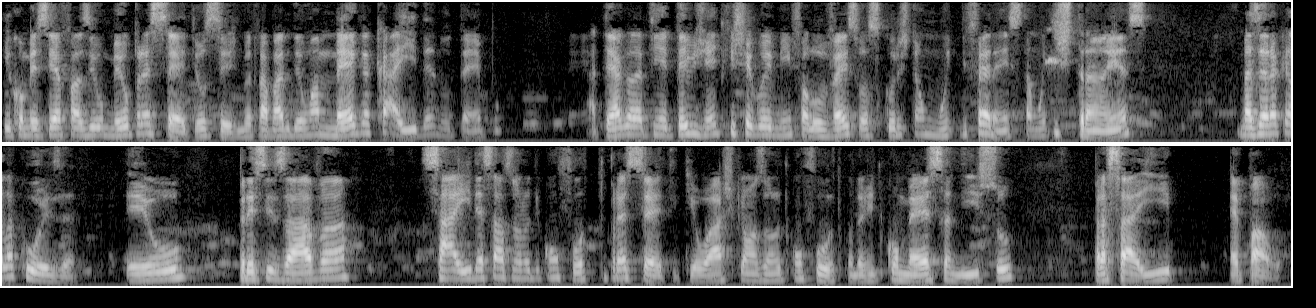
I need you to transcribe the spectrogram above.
e comecei a fazer o meu preset. Ou seja, meu trabalho deu uma mega caída no tempo. Até agora teve gente que chegou em mim e falou, velho, suas cores estão muito diferentes, estão muito estranhas. Mas era aquela coisa. Eu precisava sair dessa zona de conforto do preset, que eu acho que é uma zona de conforto. Quando a gente começa nisso, para sair é pau.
